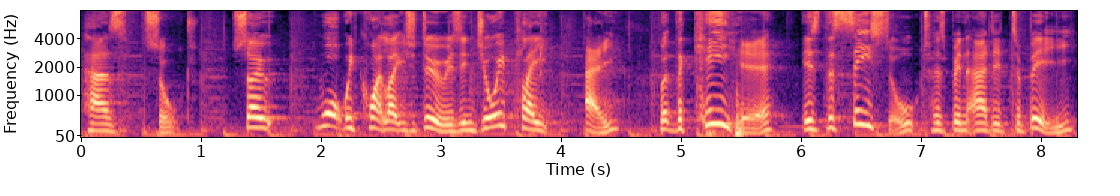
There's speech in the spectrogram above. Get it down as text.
has salt. So what we'd quite like you to do is enjoy plate A, but the key here is the sea salt has been added to be...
